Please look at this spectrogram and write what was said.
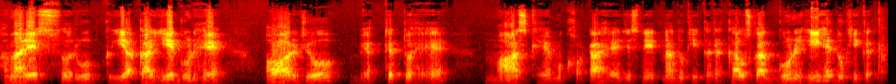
हमारे स्वरूप का ये गुण है और जो व्यक्तित्व है, मास्क है, मुखौटा है, जिसने इतना दुखी कर रखा, उसका गुण ही है दुखी करना।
